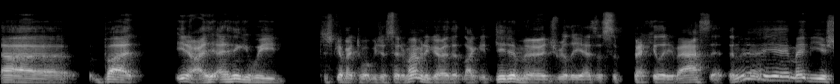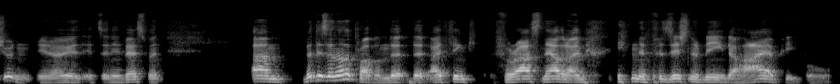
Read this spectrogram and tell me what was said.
Uh, but you know, I, I, think if we just go back to what we just said a moment ago, that like it did emerge really as a speculative asset, then uh, yeah, maybe you shouldn't. You know, it, it's an investment. Um, but there's another problem that that I think for us now that I'm in the position of needing to hire people,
